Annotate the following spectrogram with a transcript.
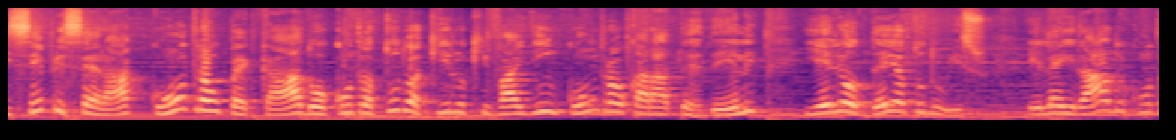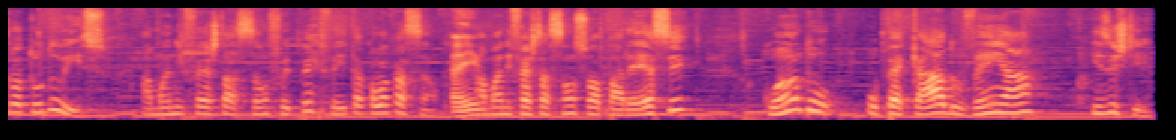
e sempre será contra o pecado ou contra tudo aquilo que vai de encontro ao caráter dele, e ele odeia tudo isso. Ele é irado contra tudo isso. A manifestação foi perfeita a colocação. Aí- A manifestação só aparece quando o pecado vem a existir.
